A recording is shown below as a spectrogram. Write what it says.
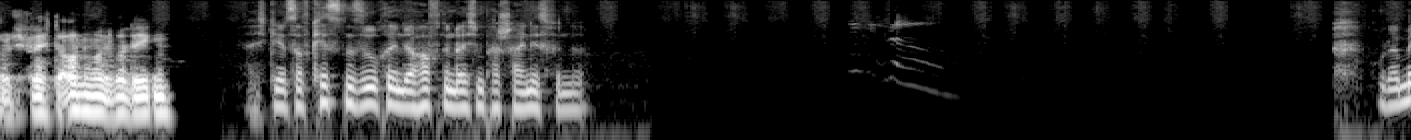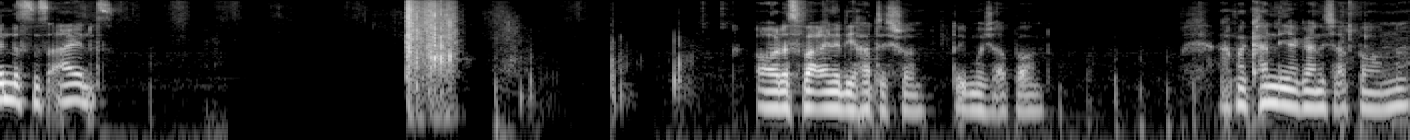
Sollte ich vielleicht auch nochmal überlegen. Ich gehe jetzt auf Kistensuche in der Hoffnung, dass ich ein paar Shinies finde. Oder mindestens eins. Oh, das war eine, die hatte ich schon. Die muss ich abbauen. Ach, man kann die ja gar nicht abbauen, ne?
